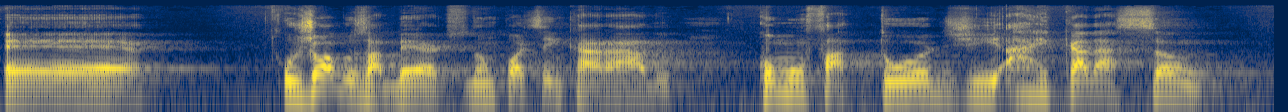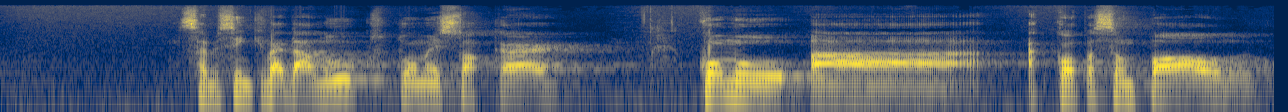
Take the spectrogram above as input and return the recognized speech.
É, os jogos abertos não pode ser encarado como um fator de arrecadação, sabe assim, que vai dar lucro, como a Stock Car, como a, a Copa São Paulo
